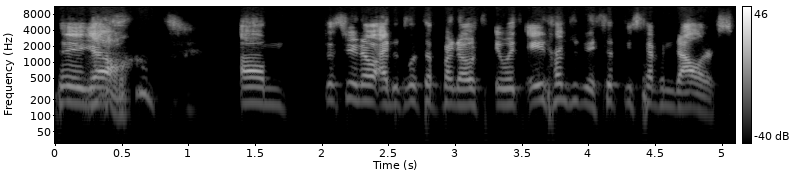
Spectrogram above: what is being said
There you go. Um, just so you know, I just looked up my notes. It was eight hundred and fifty-seven dollars.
